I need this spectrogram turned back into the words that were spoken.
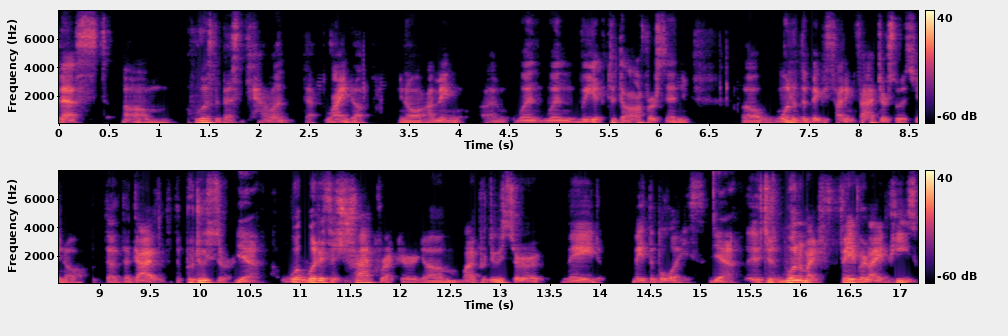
best um who has the best talent that lined up? You know, I mean, when when we took the offers in, uh, one of the big exciting factors was you know the the guy the producer Yeah. what what is his track record um my producer made made the boys Yeah. it's just one of my favorite ips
